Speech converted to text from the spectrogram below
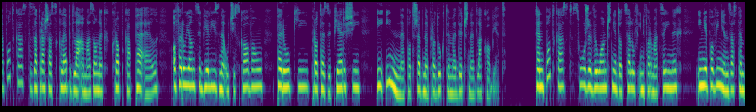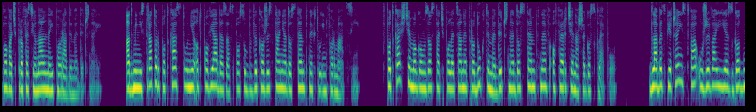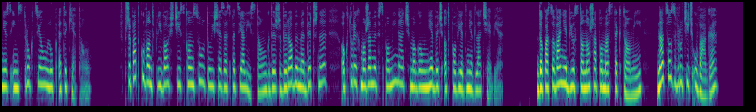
Na podcast zaprasza sklep dla amazonek.pl oferujący bieliznę uciskową, peruki, protezy piersi i inne potrzebne produkty medyczne dla kobiet. Ten podcast służy wyłącznie do celów informacyjnych i nie powinien zastępować profesjonalnej porady medycznej. Administrator podcastu nie odpowiada za sposób wykorzystania dostępnych tu informacji. W podcaście mogą zostać polecane produkty medyczne dostępne w ofercie naszego sklepu. Dla bezpieczeństwa używaj je zgodnie z instrukcją lub etykietą. W przypadku wątpliwości skonsultuj się ze specjalistą, gdyż wyroby medyczne, o których możemy wspominać, mogą nie być odpowiednie dla Ciebie. Dopasowanie biustonosza po mastektomii. Na co zwrócić uwagę?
